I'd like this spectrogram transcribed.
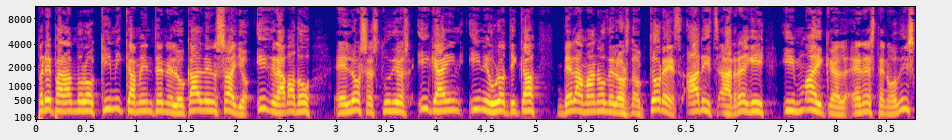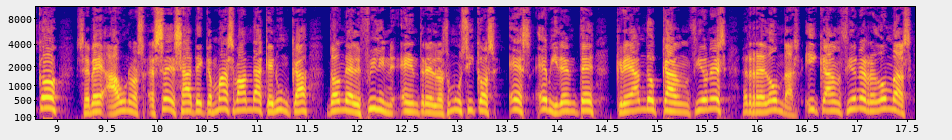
preparándolo químicamente en el local de ensayo y grabado en los estudios Igain y Neurótica de la mano de los doctores Aritz Arregui y Michael. En este nuevo disco se ve a unos Seesatec más banda que nunca, donde el feeling entre los músicos es evidente, creando canciones redondas. Y canciones redondas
